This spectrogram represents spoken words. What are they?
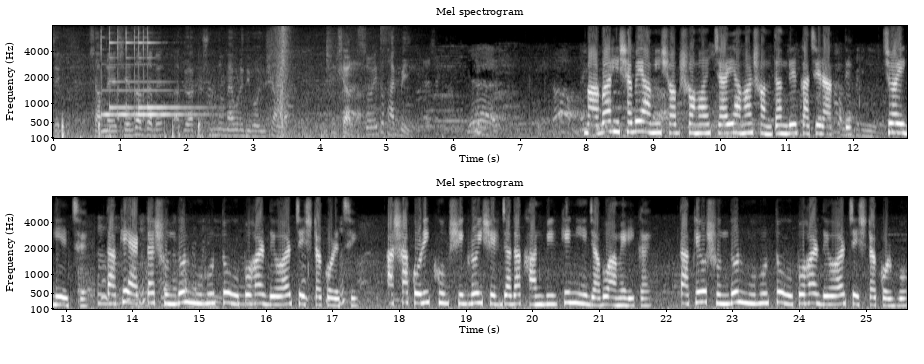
যে সামনে শেরজাদ যাবে তাকেও একটা সুন্দর মেমোরি দিব ইনশাআল্লাহ। ইনশাআল্লাহ। সো তো থাকবেই। বাবা হিসাবে আমি সব সময় চাই আমার সন্তানদের কাছে রাখতে। জয় গিয়েছে। তাকে একটা সুন্দর মুহূর্ত উপহার দেওয়ার চেষ্টা করেছি। আশা করি খুব শীঘ্রই শেখজাদা খান বীরকে নিয়ে যাব আমেরিকায়। তাকেও সুন্দর মুহূর্ত উপহার দেওয়ার চেষ্টা করব।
